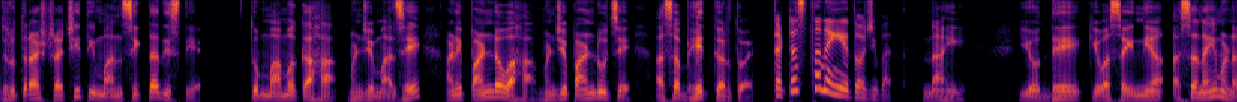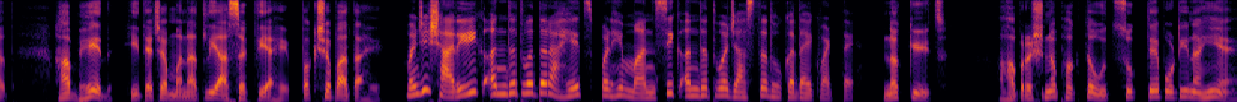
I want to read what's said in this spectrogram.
धृतराष्ट्राची ती मानसिकता दिसतीये. तो मामकाहा म्हणजे माझे आणि पांडवाहा म्हणजे पांडूचे असा भेद करतोय. तटस्थ नाहीये तो अजिबात. नाही. योद्धे किंवा सैन्य असं नाही म्हणत. हा भेद ही त्याच्या मनातली आसक्ती आहे पक्षपात आहे. म्हणजे शारीरिक अंधत्व तर आहेच पण हे मानसिक अंधत्व जास्त धोकादायक वाटतंय. नक्कीच. हा प्रश्न फक्त उत्सुकतेपोटी नाहीये.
